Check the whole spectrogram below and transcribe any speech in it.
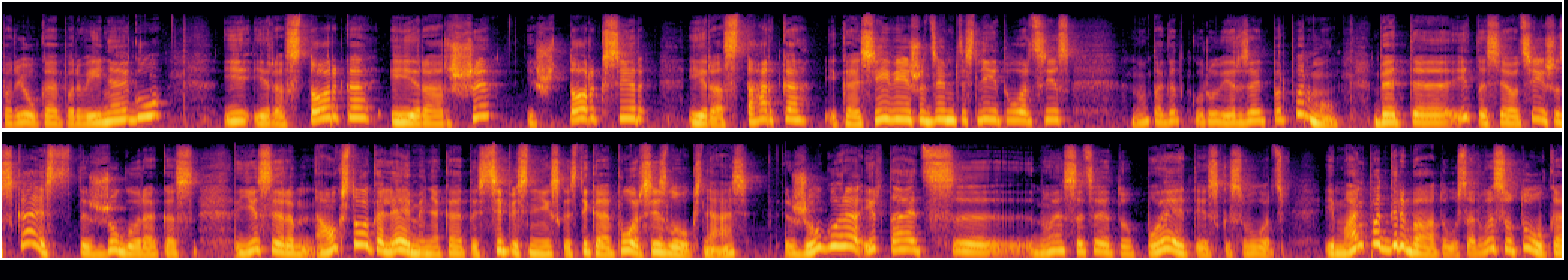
par jūkai par vīņaigu. I ir storka, ir arši, ir štorks ir, ir starka, ir kā sīvīšu dzimtes lītvorcis. Nu, tagad, kuru virzēt par pirmo. Bet uh, tas jau cīši skaists, tas žugure, kas jis ir augstoka līmeņa, kā tas cipisnīgs, kas tikai pors izlūksņās. Žugura ir tāds, nu, es sacītu, poētisks vārds. I man pat gribētos ar visu to, ka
